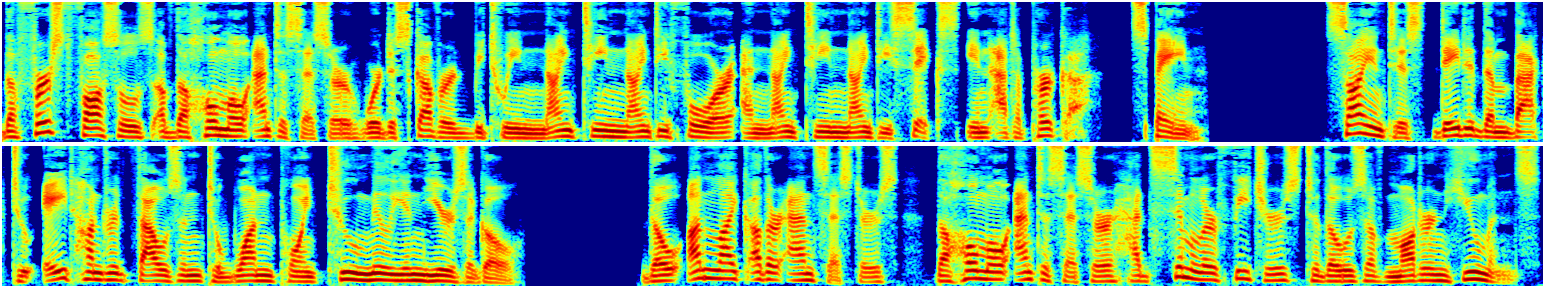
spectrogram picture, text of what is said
the first fossils of the Homo antecessor were discovered between 1994 and 1996 in Atapuerca, Spain. Scientists dated them back to 800,000 to 1.2 million years ago. Though unlike other ancestors, the Homo antecessor had similar features to those of modern humans,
